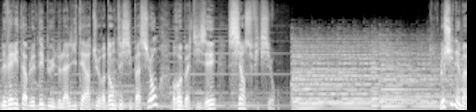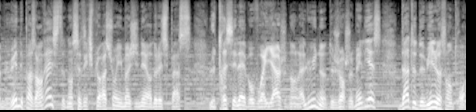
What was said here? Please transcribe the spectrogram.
les véritables débuts de la littérature d'anticipation, rebaptisée science-fiction. Le cinéma muet n'est pas en reste dans cette exploration imaginaire de l'espace. Le très célèbre Voyage dans la Lune de Georges Méliès date de 1903.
